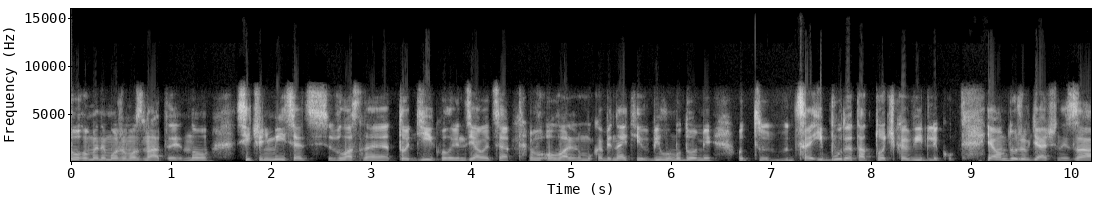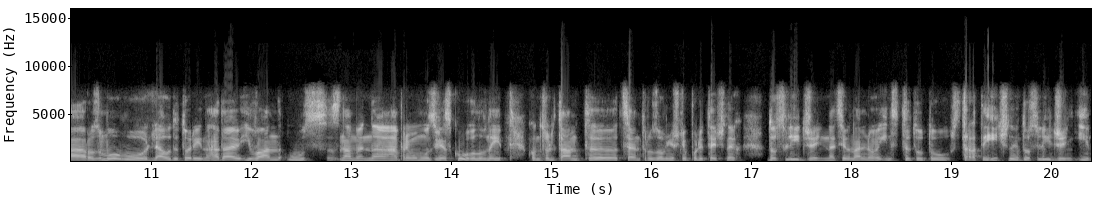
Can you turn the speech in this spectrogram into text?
Того ми не можемо знати. Ну січень місяць, власне, тоді, коли він з'явиться в овальному кабінеті, в Білому домі, от це і буде та точка відліку. Я вам дуже вдячний за розмову для аудиторії. Нагадаю, Іван Ус з нами на прямому зв'язку, головний консультант е, центру зовнішньополітичних досліджень Національного інституту стратегічних досліджень і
